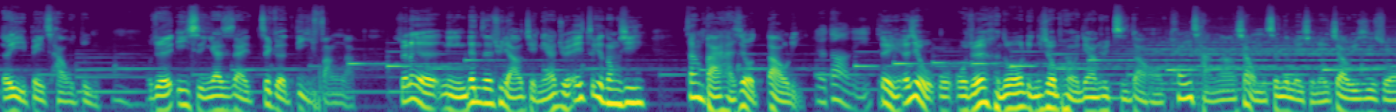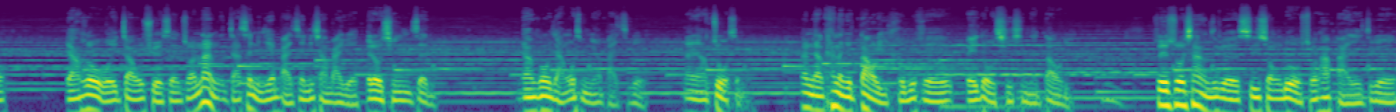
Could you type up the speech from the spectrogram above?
得以被超度。我觉得意思应该是在这个地方啦。所以那个你认真去了解，你还觉得哎，这个东西这样白还是有道理，有道理。对，而且我我我觉得很多灵修朋友一定要去知道哦。通常啊，像我们深圳美前的教育是说，比方说我会教学生说，那假设你今天摆正，你想摆个北斗七星阵，你要跟我讲为什么你要摆这个，那你要做什么？那你要看那个道理合不合北斗七星的道理。所以说，像这个师兄，如果说他摆的这个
